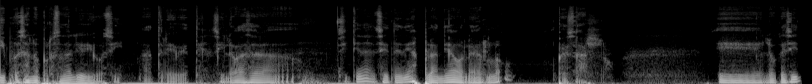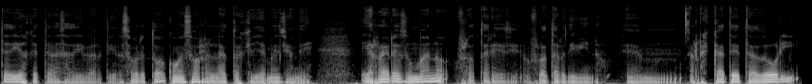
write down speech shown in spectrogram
y pues en lo personal yo digo, sí, atrévete. Si lo vas a. Si, tienes, si tenías planeado leerlo, pues hazlo. Eh, lo que sí te digo es que te vas a divertir, sobre todo con esos relatos que ya mencioné. Errar es humano, flotar, es, flotar divino. Em, rescate Tadori,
